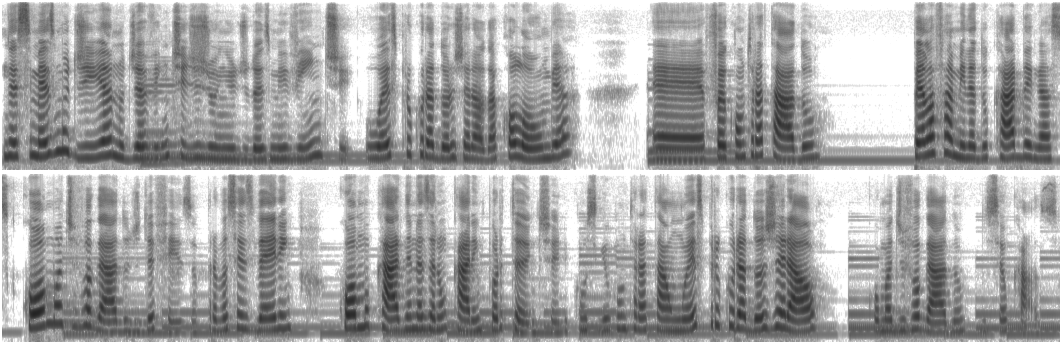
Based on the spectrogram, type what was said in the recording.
nesse mesmo dia, no dia 20 de junho de 2020, o ex-procurador-geral da Colômbia é, foi contratado pela família do Cárdenas como advogado de defesa, para vocês verem como Cárdenas era um cara importante. Ele conseguiu contratar um ex-procurador-geral como advogado do seu caso.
